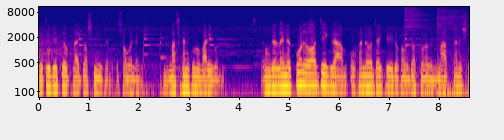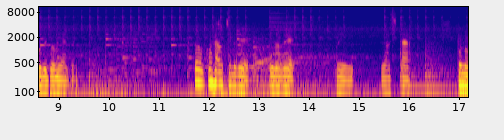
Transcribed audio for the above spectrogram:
হেঁটে যেতেও প্রায় দশ মিনিটের মতো সময় লাগে। মাঝখানে কোনো বাড়ি ঘর এবং রেল লাইনের পরেও যে গ্রাম, ওখানেও যাইতে এরকম দশ পনেরো মিনিট। মাঝখানে শুধু জমি একদিন তো কথা হচ্ছিল যে এইভাবে ওই লাশটা কোনো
